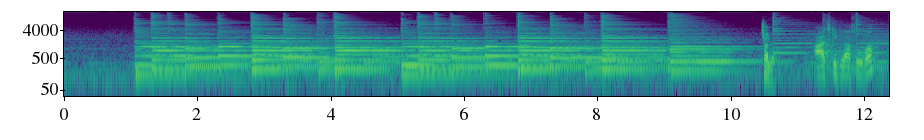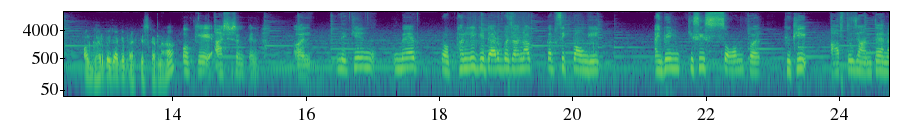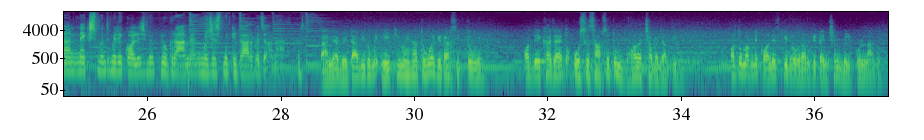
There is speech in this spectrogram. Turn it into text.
चलो आज की क्लास होगा और घर पे जाके प्रैक्टिस करना हाँ? Okay Ashish uncle. लेकिन मैं प्रॉपरली गिटार बजाना कब सीख पाऊँगी? आई I मीन mean, किसी सॉन्ग पर क्योंकि आप तो जानते हैं ना नेक्स्ट मंथ मेरे कॉलेज में प्रोग्राम है मुझे उसमें गिटार बजाना है। तान्या बेटा अभी तुम्हें एक ही महीना तो हुआ है गिटार सीखते हुए। और देखा जाए तो उस हिसाब से तुम बहुत अच्छा बजाती हो। और तुम अपने कॉलेज की प्रोग्राम की टेंशन बिल्कुल ना लो।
